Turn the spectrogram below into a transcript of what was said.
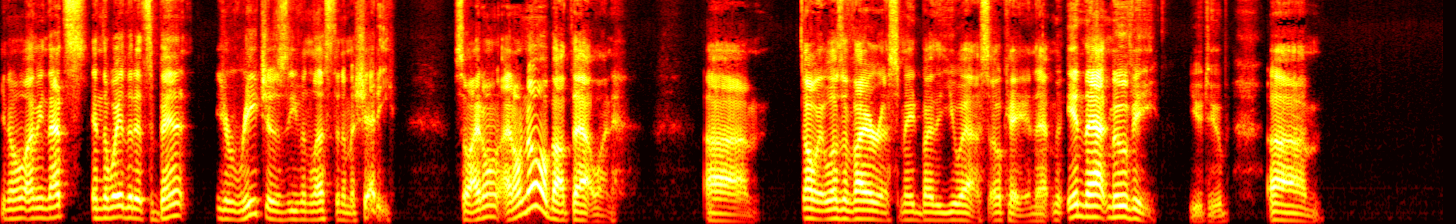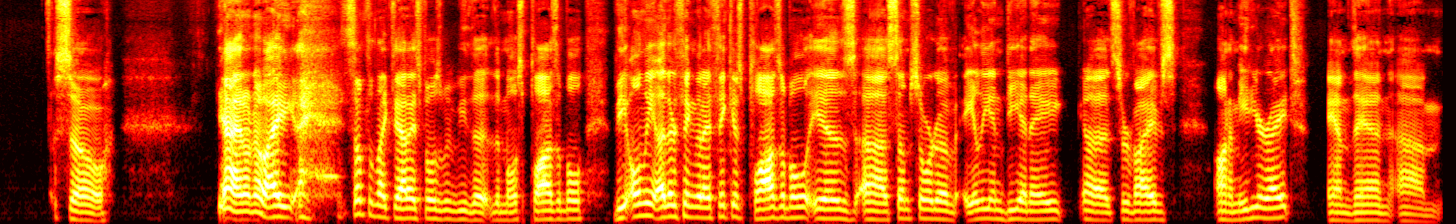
You know, I mean that's in the way that it's bent. Your reach is even less than a machete. So I don't I don't know about that one. Um, oh, it was a virus made by the U.S. Okay, in that in that movie, YouTube. Um, so yeah, I don't know. I, something like that I suppose would be the the most plausible. The only other thing that I think is plausible is uh, some sort of alien DNA uh, survives on a meteorite and then um,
